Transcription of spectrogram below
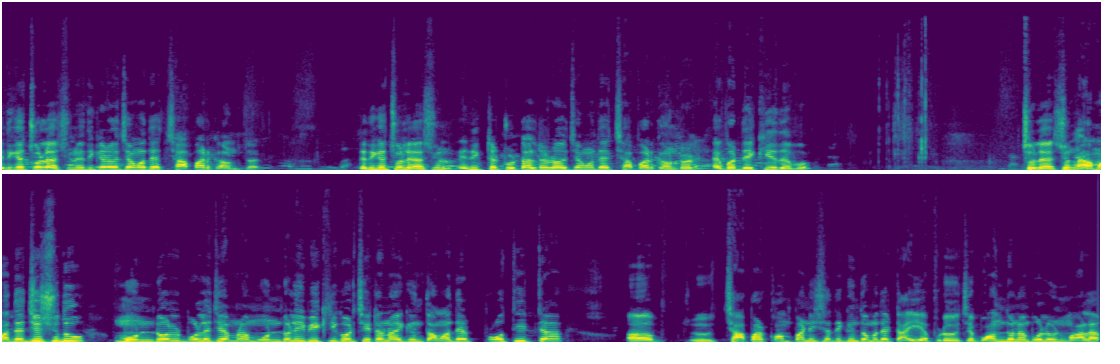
এদিকে চলে আসুন, এদিকে রয়েছে আমাদের ছাপার কাউন্টার এদিকে চলে আসুন, এদিকটা টোটালটা রয়েছে আমাদের ছাপার কাউন্টার একবার দেখিয়ে দেবো। চলে আসুন। আমাদের যে শুধু মন্ডল বলে যে আমরা মন্ডলই বিক্রি করছি, এটা নয় কিন্তু আমাদের প্রতিটা চাপার কোম্পানির সাথে কিন্তু আমাদের টাই আপ রয়েছে। বন্ধনা বলুন মালা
